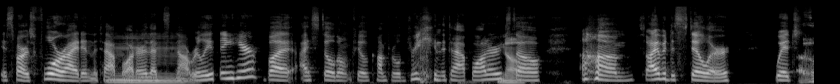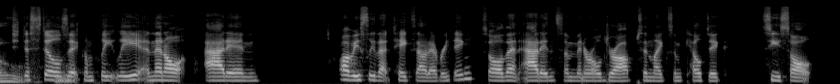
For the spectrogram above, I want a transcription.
as far as fluoride in the tap water, that's not Mm. really a thing here. But I still don't feel comfortable drinking the tap water. No. So, um, so I have a distiller, which Oh, distills it completely, and then I'll add in. Obviously, that takes out everything. So I'll then add in some mineral drops and like some Celtic sea salt,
